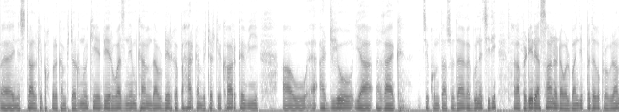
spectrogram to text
انسټال کې په خپل کمپیوټرونو کې ډیر وز نیم کم دا او ډیر ښه په هر کمپیوټر کې کار کوي او اډیو یا غږ چې کوم تاسو دا غږونه چې دي هغه په ډیر اسانه ډول باندې په دغه پروګرام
